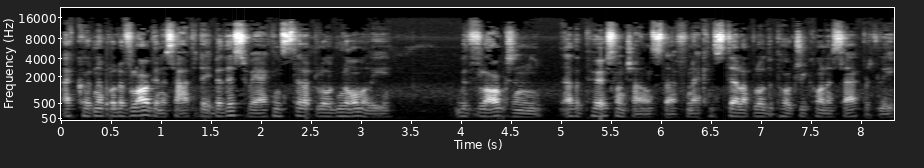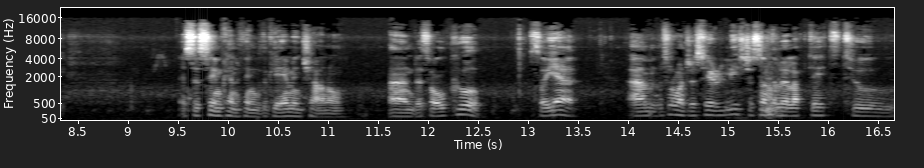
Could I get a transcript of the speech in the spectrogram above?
I couldn't upload a vlog on a Saturday, but this way I can still upload normally with vlogs and other personal channel stuff, and I can still upload the Poetry Corner separately. It's the same kind of thing with the gaming channel, and it's all cool. So yeah, um, all I wanted to say it's just another little update to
